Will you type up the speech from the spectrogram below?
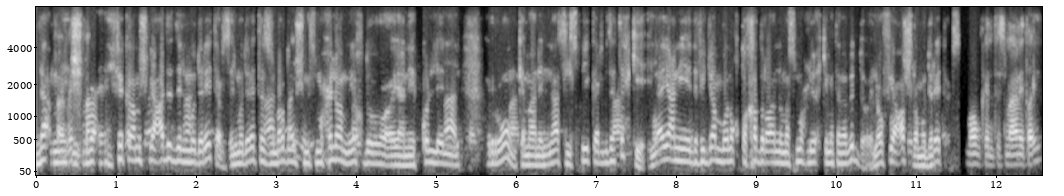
لا م- فمش لا معنى الفكرة مش بعدد ال moderators ال moderators معنى برضه مش طيب مسموح لهم ياخذوا يعني كل طيب ال room كمان الناس ال speakers بدها تحكي لا يعني إذا في جنبه نقطة خضراء إنه مسموح له يحكي متى ما بده لو في 10 moderators. ممكن تسمعني طيب؟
